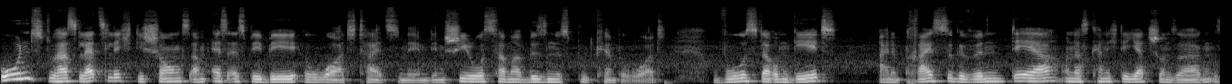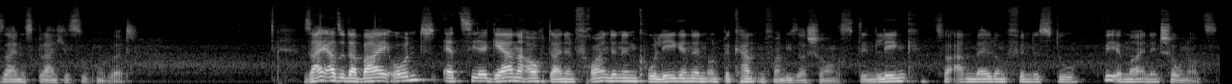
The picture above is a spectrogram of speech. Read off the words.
Und du hast letztlich die Chance, am SSBB Award teilzunehmen, dem Shiro Summer Business Bootcamp Award, wo es darum geht, einen Preis zu gewinnen, der, und das kann ich dir jetzt schon sagen, seinesgleiches suchen wird. Sei also dabei und erzähl gerne auch deinen Freundinnen, Kolleginnen und Bekannten von dieser Chance. Den Link zur Anmeldung findest du wie immer in den Shownotes.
